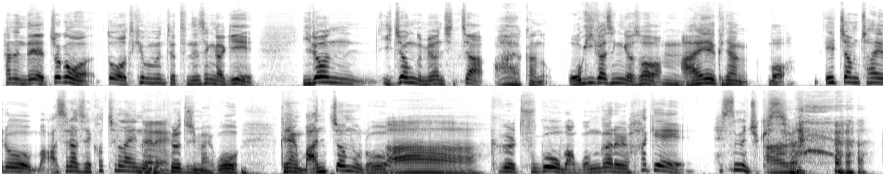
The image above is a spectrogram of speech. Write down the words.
하는데 조금 어- 또 어떻게 보면 더 드는 생각이 이런 이 정도면 진짜 아 약간 오기가 생겨서 음. 아예 그냥 뭐 1점 차이로 뭐 아슬아슬 커트라인을 네네. 목표로 두지 말고 그냥 만점으로 아. 그걸 두고 막 뭔가를 하게 했으면 좋겠어요.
